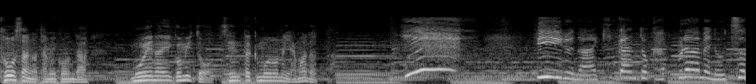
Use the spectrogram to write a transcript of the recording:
父さんが溜め込んだ燃えないゴミと洗濯物の山だった。ひえビールの空き缶とカップラーメンの器ばっ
